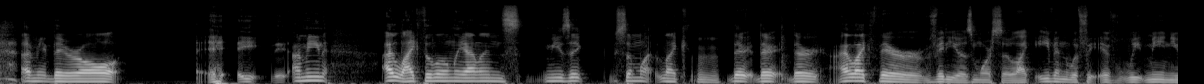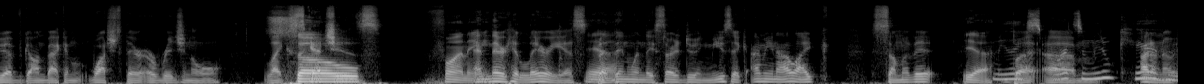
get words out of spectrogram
I mean, they were all. eh, I mean, I like the Lonely Islands music somewhat. Like Mhm. they're they're they're. I like their videos more so. Like even if we, if we me and you have gone back and watched their original like So sketches, Funny. and they're hilarious. Yeah. But then when they started doing music, I mean, I like some of it. Yeah. We like But, sports and um, we don't care. I don't know. who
